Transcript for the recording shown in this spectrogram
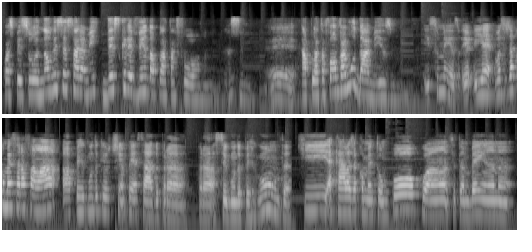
com as pessoas, não necessariamente descrevendo a plataforma. Assim, é, a plataforma vai mudar mesmo. Isso mesmo. E é, vocês já começaram a falar a pergunta que eu tinha pensado para a segunda pergunta, que a Carla já comentou um pouco, a você também, Ana,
